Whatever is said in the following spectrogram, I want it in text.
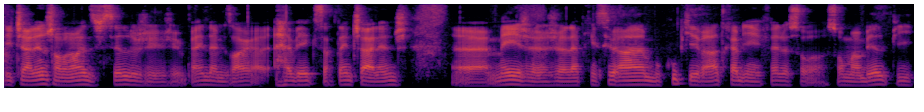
les challenges sont vraiment difficiles. J'ai bien de la misère avec certains challenges. Euh, mais je, l'apprécie vraiment beaucoup, puis il est vraiment très bien fait sur, mobile. Puis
